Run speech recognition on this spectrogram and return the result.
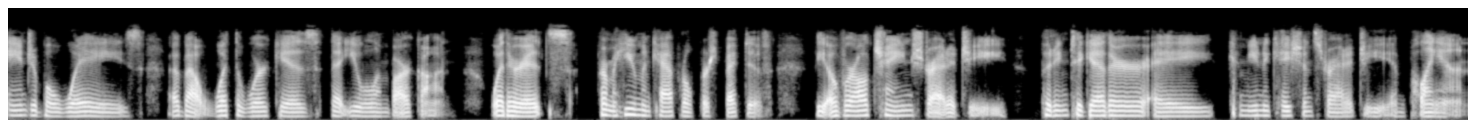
tangible ways about what the work is that you will embark on, whether it's from a human capital perspective, the overall change strategy, putting together a communication strategy and plan,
